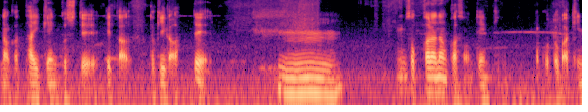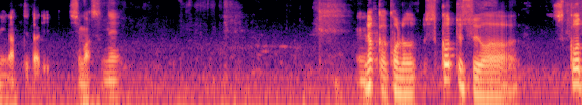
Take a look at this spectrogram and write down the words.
なんか体験として得た時があってうん。そこからなんかその天気のことが気になってたりしますね。うんなんかこのスコトゥスは、スコッ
